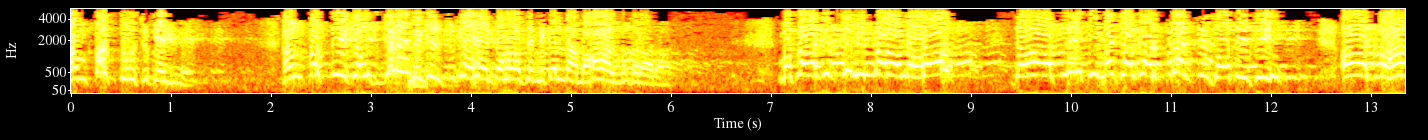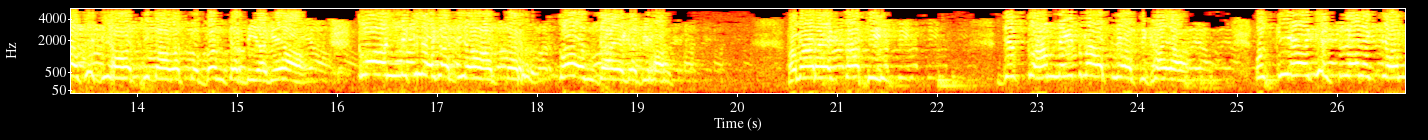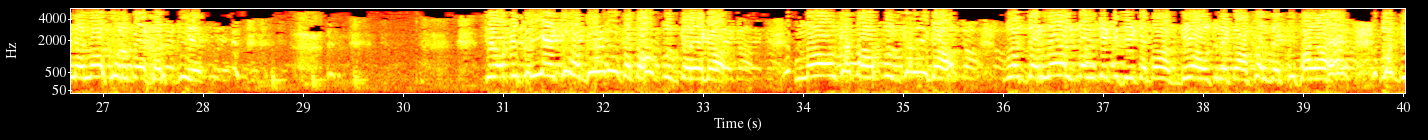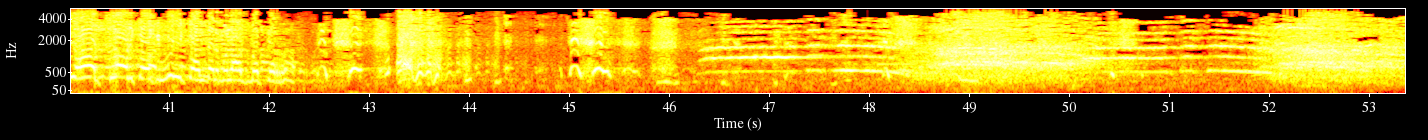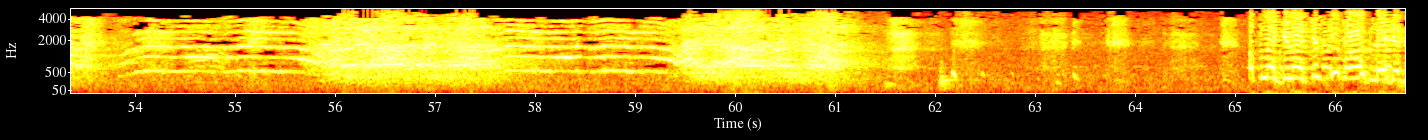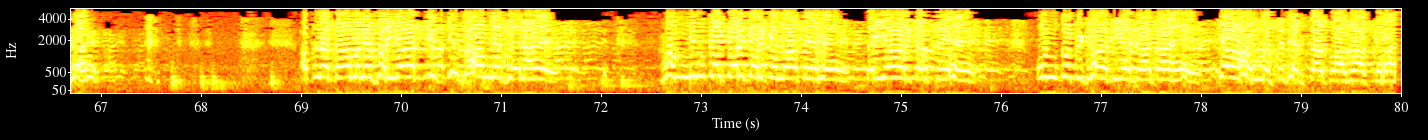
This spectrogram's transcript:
ہم پست ہو چکے ہیں۔ ہم پستی کے اس گڑھے میں گر چکے ہیں، جہاں سے نکلنا محال نظر آ رہا ہے۔ مساجد کے ممبروں میں رات جہاں اپنے کی مشق اور پریکٹس ہوتی تھی، آج وہاں سے جہاد کی دعوت کو بند کر دیا گیا۔ کون نکلے گا جہاد پر؟ کون جائے گا جہاد؟ ہمارا ایک ساتھی، جس کو ہم نے اتنا اپنے سکھایا، اس کی ایک ایک کلینک سے ہم نے لاکھوں روپے خرچ کیے۔ صرف اس لیے کہ وہ بہنوں کا تحفظ کرے گا ماؤں کا تحفظ کرے گا۔ وہ جرنیل بن کے کسی کے پاس گیا، اس نے کہا فرض کفایا ہے، وہ جہاد چھوڑ کے ایک مل کے اندر ملازمت کر رہا اپنا گلا کس کے پاس لے کے جائے؟ اپنا دامن فریاد کس کے سامنے پھیلائے؟ ہم منتے کر کر کے لاتے ہیں، تیار کرتے ہیں، ان کو بٹھا دیا جاتا ہے، کیا ہم مسجد کو آزاد کرائیں؟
